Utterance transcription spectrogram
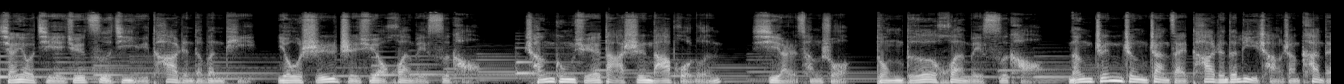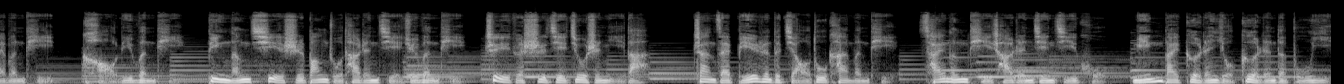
想要解决自己与他人的问题，有时只需要换位思考。成功学大师拿破仑·希尔曾说：“懂得换位思考，能真正站在他人的立场上看待问题、考虑问题。”并能切实帮助他人解决问题，这个世界就是你的。站在别人的角度看问题，才能体察人间疾苦，明白个人有个人的不易。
